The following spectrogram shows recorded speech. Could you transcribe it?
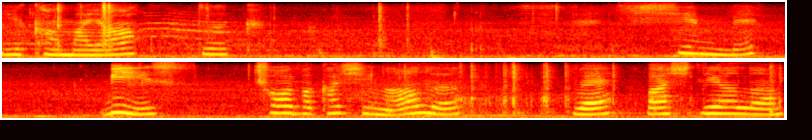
yıkamaya attık. Şimdi biz çorba kaşığını alıp ve başlayalım.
